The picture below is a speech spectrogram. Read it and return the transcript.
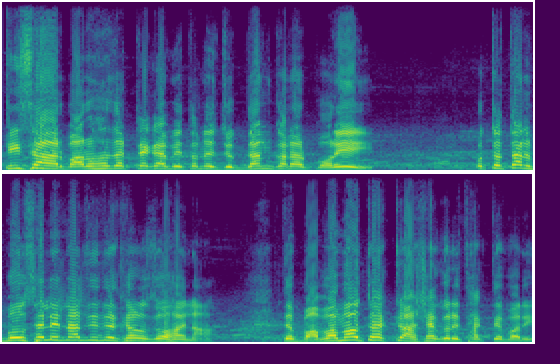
টিচার বারো হাজার টাকা বেতনে যোগদান করার পরে, ও তো তার বউ ছেলে নারীদের খরচও হয় না। তো বাবা মাও তো একটু আশা করে থাকতে পারে।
